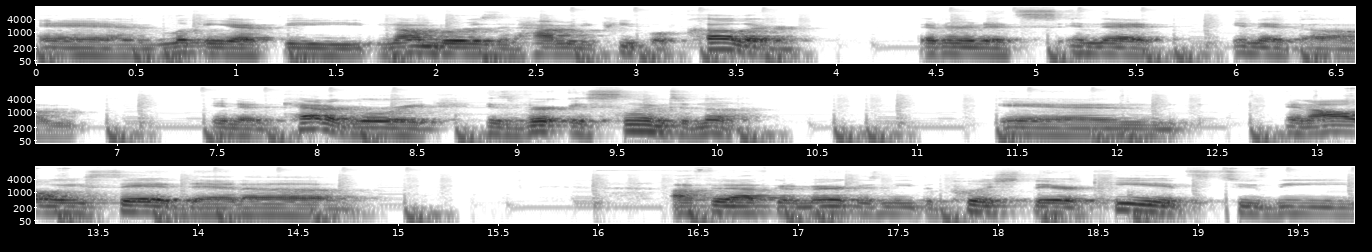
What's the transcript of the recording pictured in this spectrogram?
and looking at the numbers and how many people of color that are in that in that in that um in that category is very is slim to none and and I always said that uh, I feel African Americans need to push their kids to be.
